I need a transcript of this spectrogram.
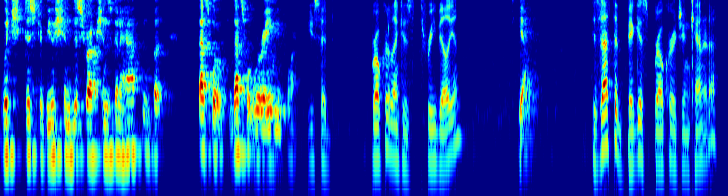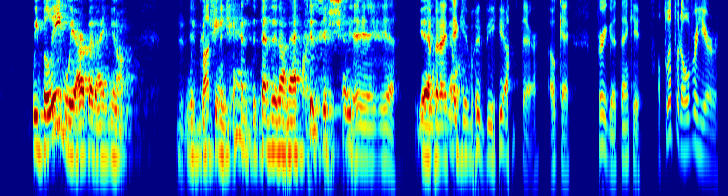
which distribution disruption is going to happen, but that's what that's what we're aiming for. You said BrokerLink is three billion. Yeah. Is that the biggest brokerage in Canada? We believe we are, but I, you know, we it could change be. hands depending on acquisitions. Yeah, yeah, yeah. yeah. yeah but I think it would be up there. Okay. Very good. Thank you. I'll flip it over here.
